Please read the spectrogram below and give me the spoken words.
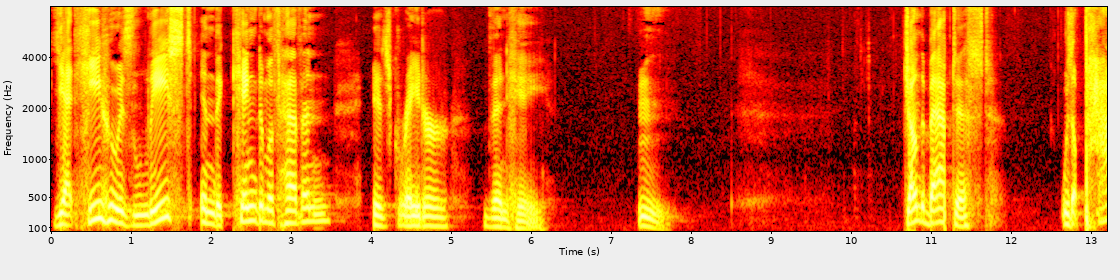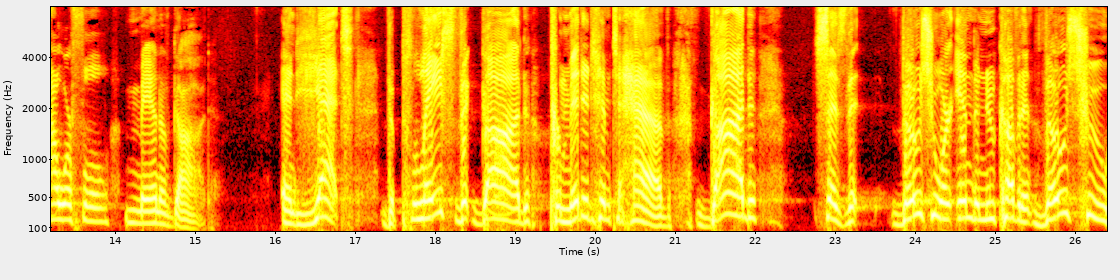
Yet he who is least in the kingdom of heaven is greater than he. Hmm. John the Baptist was a powerful man of God. And yet, the place that God permitted him to have, God says that those who are in the new covenant, those who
